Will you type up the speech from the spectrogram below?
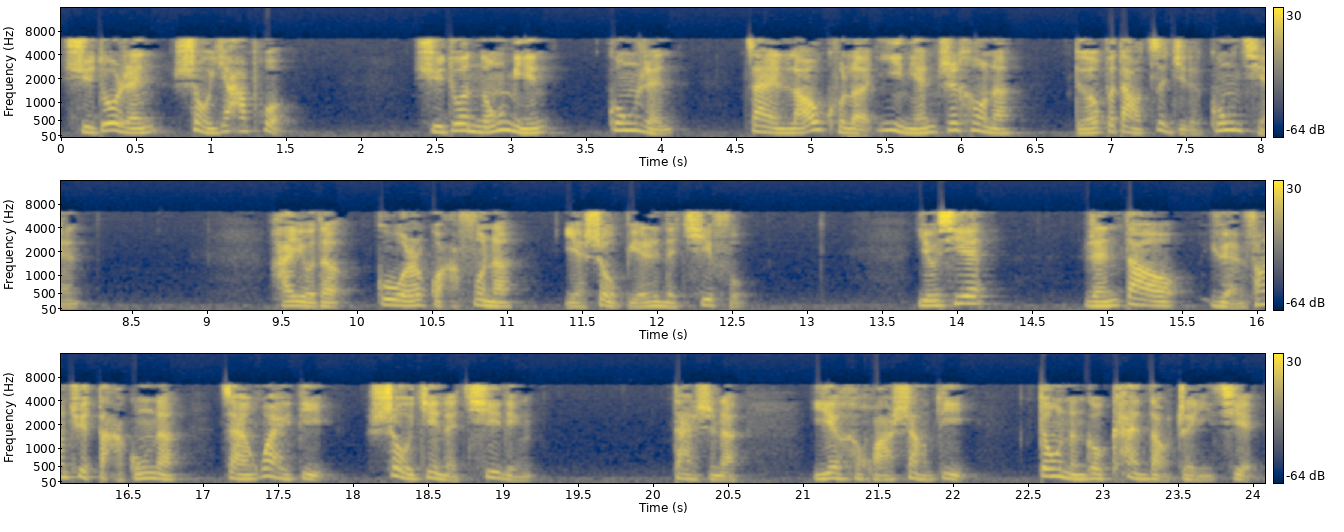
许多人受压迫，许多农民。工人在劳苦了一年之后呢，得不到自己的工钱；还有的孤儿寡妇呢，也受别人的欺负。有些人到远方去打工呢，在外地受尽了欺凌。但是呢，耶和华上帝都能够看到这一切，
